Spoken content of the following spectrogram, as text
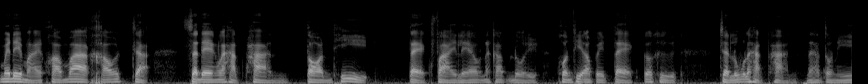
ไม่ได้หมายความว่าเขาจะแสดงรหัสผ่านตอนที่แตกไฟล์แล้วนะครับ โดยคนที่เอาไปแตกก็คือ จะรู้รหัสผ่านนะตรงนี้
